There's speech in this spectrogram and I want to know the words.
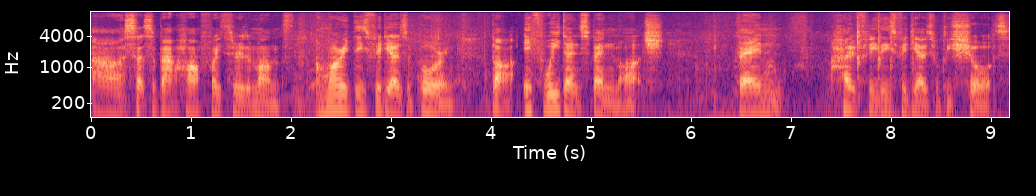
Ah, so that's about halfway through the month. I'm worried these videos are boring, but if we don't spend much, then hopefully these videos will be short.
